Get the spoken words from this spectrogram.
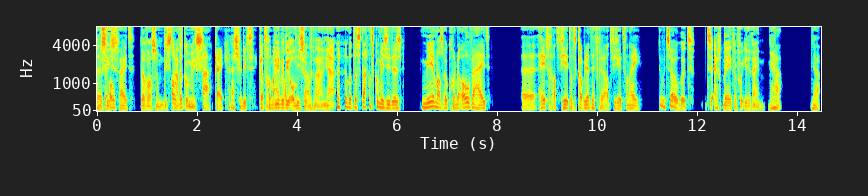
uh, de overheid. Dat was hem, die staatscommissie. Oh, dat, ah, kijk, alsjeblieft. Ik had gewoon die hebben die onderzoek gedaan, ja. dat de staatscommissie dus meermaals ook gewoon de overheid uh, heeft geadviseerd, of het kabinet heeft geadviseerd van, hé, hey, doe het zo. Doe het. Het is echt beter voor iedereen. Ja, ja.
